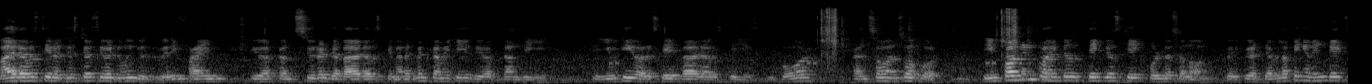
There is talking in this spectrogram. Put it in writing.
biodiversity registers you are doing is very fine. You have considered the biodiversity management committees, you have done the UT or the state biodiversity board, and so on and so forth. The important point is take the stakeholders along. So if you are developing an index,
